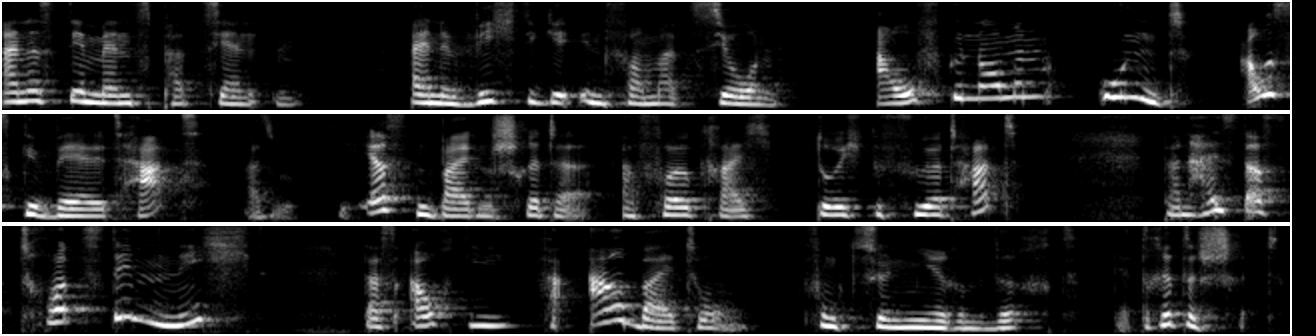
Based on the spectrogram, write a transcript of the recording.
eines Demenzpatienten eine wichtige Information aufgenommen und ausgewählt hat, also die ersten beiden Schritte erfolgreich durchgeführt hat, dann heißt das trotzdem nicht, dass auch die Verarbeitung funktionieren wird. Der dritte Schritt.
